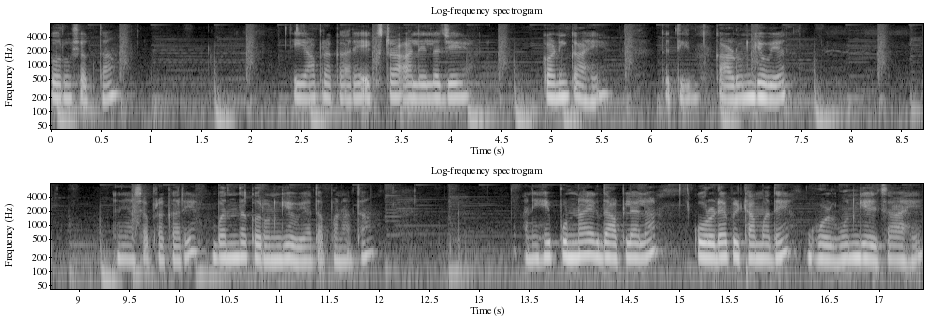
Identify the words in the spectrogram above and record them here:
करू शकता. या प्रकारे एक्स्ट्रा आलेलं जे कणिक आहे तर ती काढून घेऊयात. आणि अशा प्रकारे बंद करून घेऊयात आपण आता. आणि हे पुन्हा एकदा आपल्याला कोरड्या पिठामध्ये घोळवून घ्यायचं आहे.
